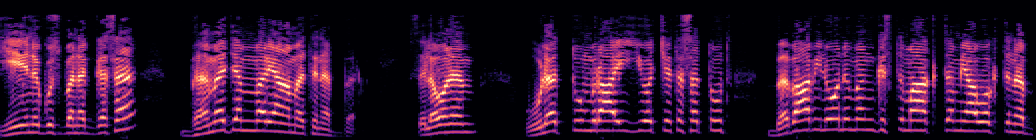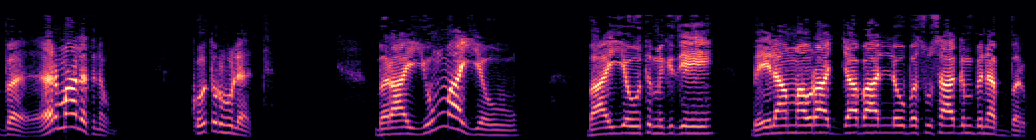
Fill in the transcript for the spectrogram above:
ይህ ንጉሥ በነገሰ በመጀመሪያ ዓመት ነበር። ስለሆነም ሁለቱም ራእዮች የተሰጡት በባቢሎን መንግሥት ማክተሚያ ወቅት ነበር ማለት ነው። ቁጥር ሁለት በራእዩም አየው። ባየሁትም ጊዜ በኤላም አውራጃ ባለው በሱሳ ግንብ ነበርኩ።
